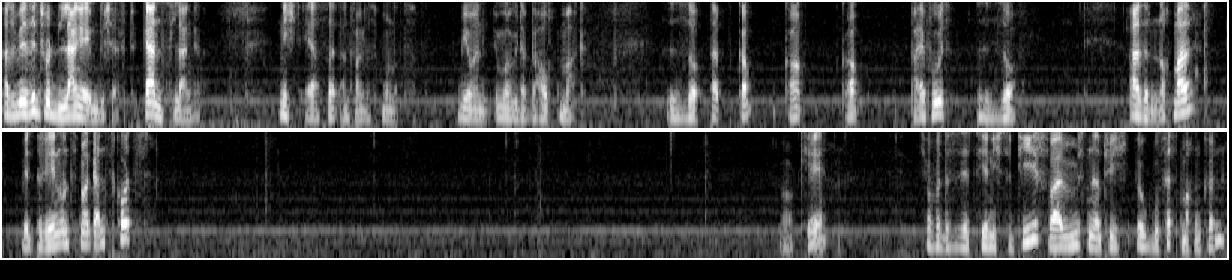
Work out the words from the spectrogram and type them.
Also wir sind schon lange im Geschäft. Ganz lange. Nicht erst seit Anfang des Monats. Wie man immer wieder behaupten mag. So, äh, komm, komm, komm. Beifuß. So. Also nochmal. Wir drehen uns mal ganz kurz. Okay. Ich hoffe, das ist jetzt hier nicht zu tief, weil wir müssen natürlich irgendwo festmachen können.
